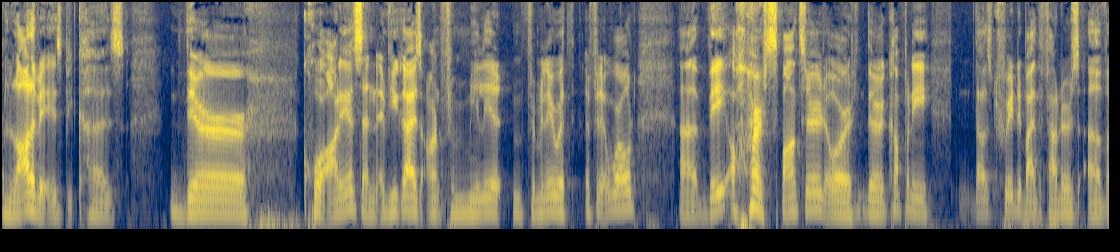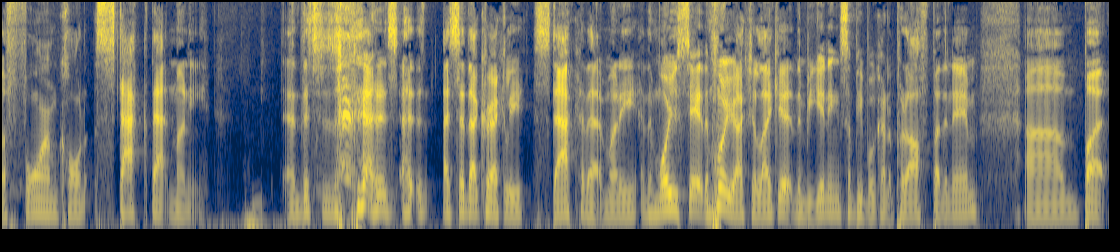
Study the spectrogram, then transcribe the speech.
A lot of it is because their core audience, and if you guys aren't familiar familiar with Affiliate World, uh, they are sponsored or they're a company that was created by the founders of a forum called Stack That Money and this is I said that correctly. Stack that money, and the more you say it, the more you actually like it. In the beginning, some people kind of put off by the name, um, but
